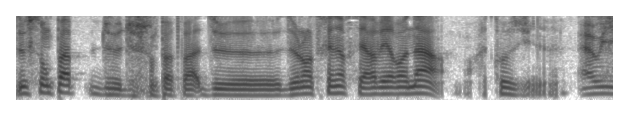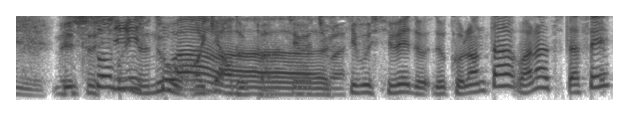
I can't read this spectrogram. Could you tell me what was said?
de son papa, de, de son papa, de, de l'entraîneur, c'est Hervé Renard, bon, à cause d'une Ah oui, mais ceci ne nous regarde pas. tu vois, tu euh, vois. si vous suivez de Colanta, voilà, tout à fait.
